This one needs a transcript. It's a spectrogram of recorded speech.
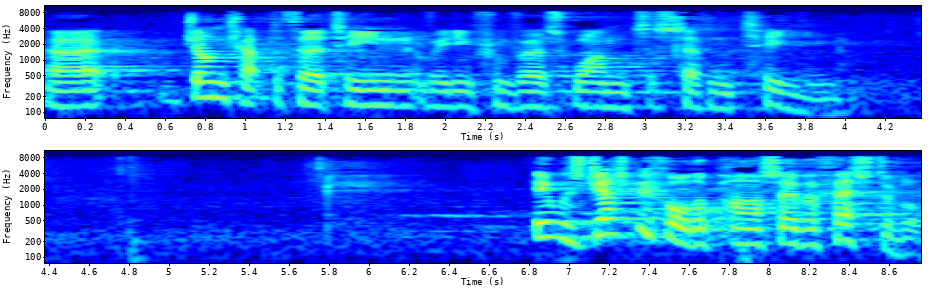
Uh, John chapter 13, reading from verse 1 to 17. It was just before the Passover festival.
